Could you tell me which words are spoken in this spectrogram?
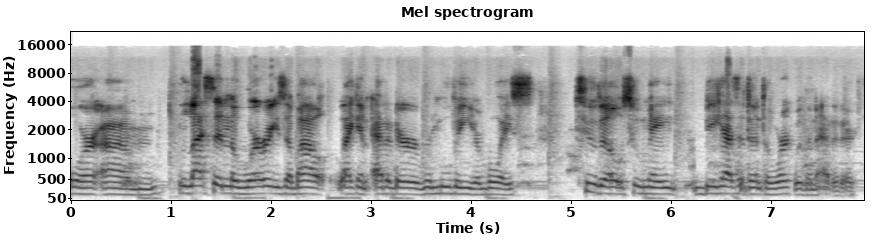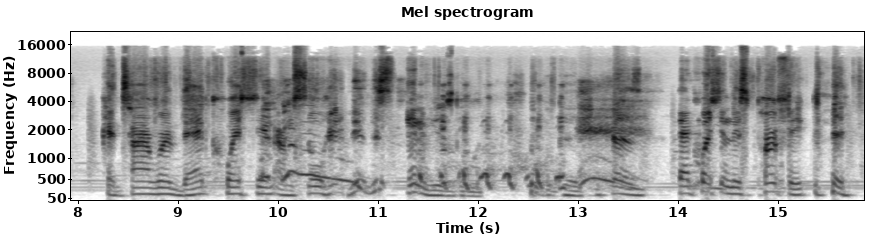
or um, lessen the worries about like an editor removing your voice to those who may be hesitant to work with an editor katara that question i'm so this, this interview is going because that question is perfect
